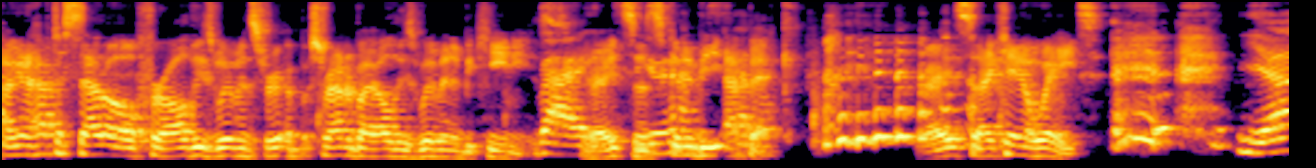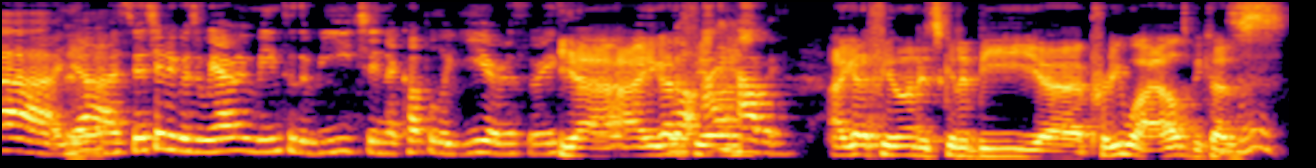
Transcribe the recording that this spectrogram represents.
I'm gonna have to settle for all these women sur- surrounded by all these women in bikinis, Right. Right. So You're it's gonna gonna be settle. epic, right? So I can't wait. Yeah, yeah, Yeah. especially because we haven't been to the beach in a couple of years, right? Yeah, I got well, a feeling. I haven't. I got a feeling it's going to be uh, pretty wild because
